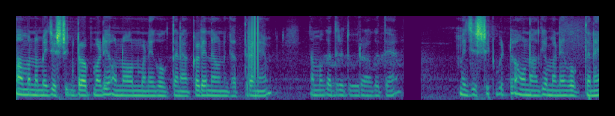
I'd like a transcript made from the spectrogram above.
ಮಾಮನ ಮೆಜೆಸ್ಟಿಕ್ ಡ್ರಾಪ್ ಮಾಡಿ ಅವನು ಅವ್ನ ಮನೆಗೆ ಹೋಗ್ತಾನೆ. ಆ ಕಡೆನೇ ಅವ್ನಿಗೆ ಹತ್ರನೇ. ನಮಗಾದರೆ ದೂರ ಆಗುತ್ತೆ. ಮೆಜೆಸ್ಟಿಕ್ ಬಿಟ್ಟು ಅವನು ಹಾಗೆ ಮನೆಗೆ ಹೋಗ್ತಾನೆ.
